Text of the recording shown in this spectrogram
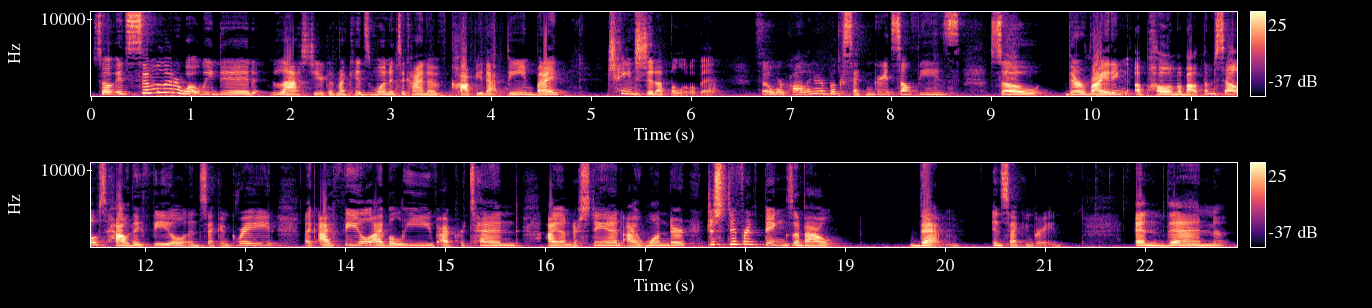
So it's similar to what we did last year because my kids wanted to kind of copy that theme, but I changed it up a little bit. So we're calling our book Second Grade Selfies. So they're writing a poem about themselves, how they feel in second grade. Like I feel, I believe, I pretend, I understand, I wonder, just different things about them in second grade. And then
